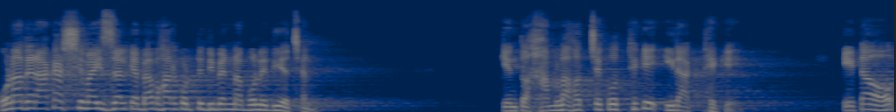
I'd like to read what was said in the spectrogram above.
ওনাদের আকাশ সীমা ইসরায়েলকে ব্যবহার করতে দিবেন না বলে দিয়েছেন। কিন্তু হামলা হচ্ছে থেকে ইরাক থেকে। এটাও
